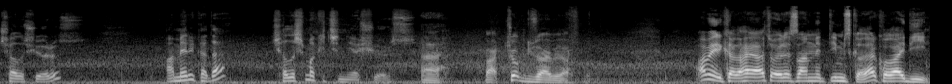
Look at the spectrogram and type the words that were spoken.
çalışıyoruz. Amerika'da çalışmak için yaşıyoruz. Ha. Bak çok güzel bir laf bu. Amerika'da hayat öyle zannettiğimiz kadar kolay değil.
